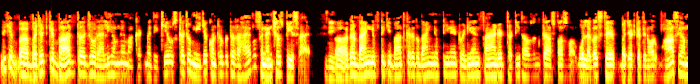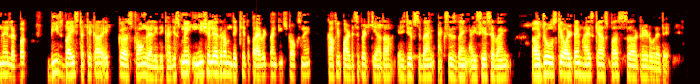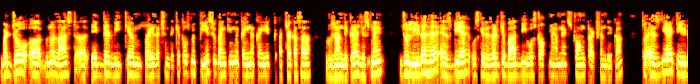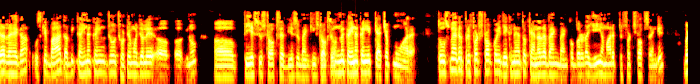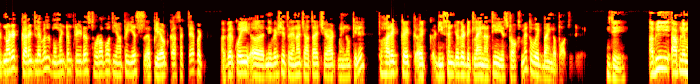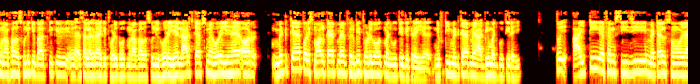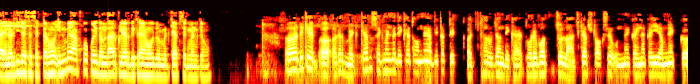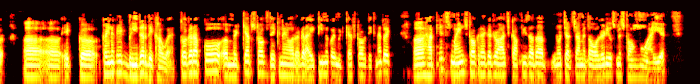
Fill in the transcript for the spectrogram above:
देखिए बजट के बाद जो रैली हमने मार्केट में देखी है उसका जो मेजर कंट्रीब्यूटर रहा है वो फाइनेंशियल स्पेस रहा है। अगर बैंक निफ्टी की बात करें तो बैंक निफ्टी ने twenty nine five hundred thirty thousand के आसपास वो लेवल्स थे बजट के दिन और वहाँ से हमने लगभग बीस बाईस टक्के का एक स्ट्रॉन्ग रैली देखा है जिसमें इनिशियली अगर हम देखें तो प्राइवेट बैंकिंग स्टॉक्स ने काफ़ी पार्टिसिपेट किया था HDFC bank Axis bank ICICI bank जो उसके ऑल टाइम हाइज के आसपास ट्रेड हो रहे थे। बट जो यू नो लास्ट एक डेढ़ वीक के हम प्राइस एक्शन देखे तो उसमें पीएसयू बैंकिंग में कहीं ना कहीं एक अच्छा खासा रुझान दिख रहा है, जिसमें जो लीडर है एसबीआई उसके रिज़ल्ट के बाद भी वो स्टॉक में हमने स्ट्रॉन्ग ट्रैक्शन देखा। तो एसबीआई एक लीडर रहेगा, उसके बाद अभी कहीं ना कहीं जो छोटे मोजोले यू नो पीएसयू स्टॉक्स है पीएसयू बैंकिंग स्टॉक्स है, उनमें कहीं ना कहीं एक कैचअप मूव आ रहा है। तो उसमें अगर प्रिफर्ड स्टॉक कोई देखने हैं तो Canara bank bank of Baroda यही हमारे प्रिफर्ड स्टॉक्स रहेंगे। But not at current level momentum traders थोड़ा बहुत यहाँ पे यस प्ले आउट कर सकते हैं। बट अगर कोई निवेशित रहना चाहता है छह आठ महीनों के लिए तो हर एक एक, एक डिसेंट अगर डिक्लाइन आती है ये स्टॉक्स में तो वो एक बाइंग अपॉर्चुनिटी जी। अभी आपने मुनाफा वसूली की बात की कि ऐसा लग रहा है कि थोड़ी बहुत मुनाफा वसूली हो रही है। लार्ज कैप्स में हो रही है और मिड कैप और स्मॉल कैप में फिर भी थोड़ी बहुत मजबूती दिख रही है। निफ्टी मिड कैप में आज भी मजबूती रही। तो आईटी एफएमसीजी मेटल्स हो या एनर्जी जैसे सेक्टर हो, इनमें आपको कोई दमदार प्लेयर दिख रहे हो जो मिड कैप सेगमेंट के हों? देखिए अगर मिड कैप सेगमेंट में देखा है तो हमने अभी तक एक अच्छा रुझान देखा है। थोड़े बहुत जो लार्ज कैप स्टॉक्स है, उनमें कहीं ना कहीं हमने एक एक, कहीं ना कहीं एक ब्रीदर देखा हुआ है। तो अगर आपको मिड कैप स्टॉक्स देखने और अगर आईटी में कोई मिड कैप स्टॉक देखना है तो एक हैप्पीएस्ट माइंड स्टॉक रहेगा जो आज काफ़ी ज़्यादा यू नो चर्चा में था ऑलरेडी उसमें स्ट्रॉन्ग मूव आई है।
